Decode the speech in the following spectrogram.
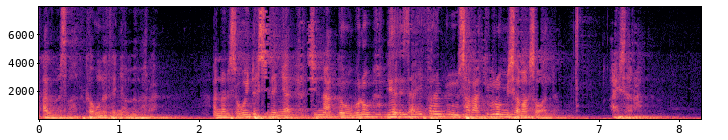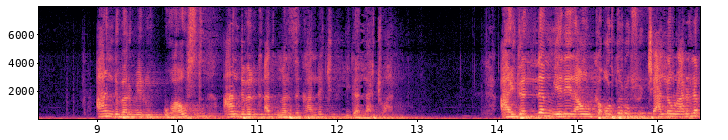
ቃል መስማት ከእውነተኛ መምህራን። አንዳንድ ሰዎች ደስ ይለኛል ሲናገሩ ብሎ የዛ የፈረንጁ ሰባኪ ብሎ የሚሰማ ሰው አለ። አይሰራም። አንድ በርሜል ውሃ ውስጥ አንድ ብልቃጥ መርዝ ካለች ይገላችኋል። አይደለም የሌላውን ከኦርቶዶክስ ውጭ ያለውን አይደለም፣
